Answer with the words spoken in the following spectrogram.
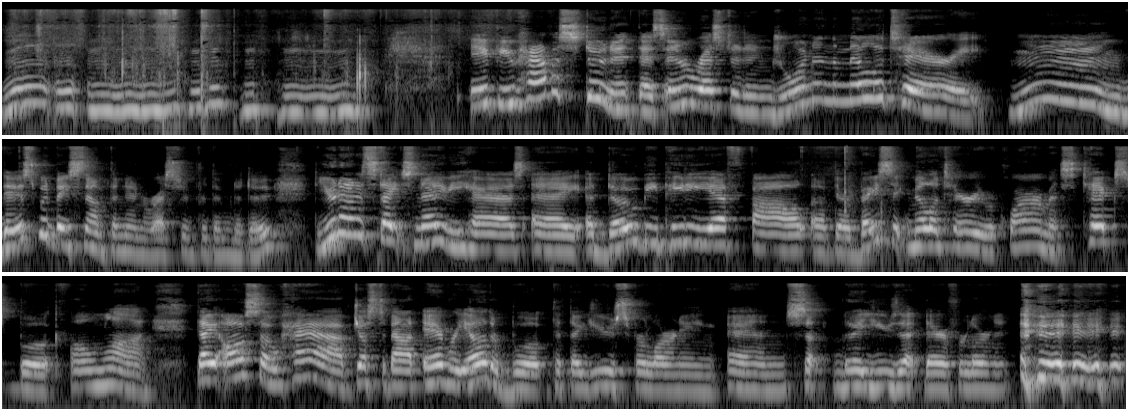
If you have a student that's interested in joining the military, hmm, this would be something interesting for them to do. The United States Navy has a Adobe PDF file of their basic military requirements textbook online. They also have just about every other book that they use for learning, and so they use that there for learning. they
